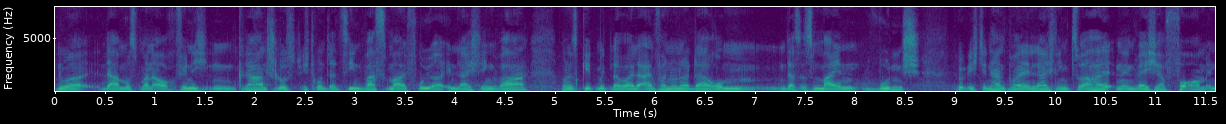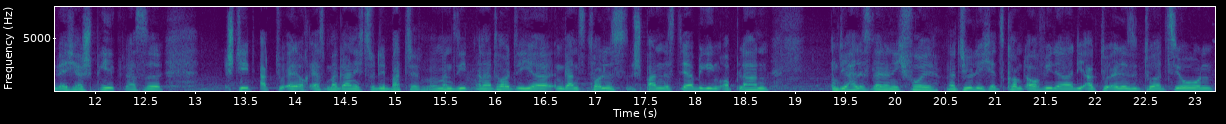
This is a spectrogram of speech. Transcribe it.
Nur da muss man auch, finde ich, einen klaren Schlussstrich drunter ziehen, was mal früher in Leichting war. Und es geht mittlerweile einfach nur noch darum, das ist mein Wunsch, wirklich den Handball in Leichting zu erhalten. In welcher Form, in welcher Spielklasse, steht aktuell auch erstmal gar nicht zur Debatte. Man sieht, man hat heute hier ein ganz tolles, spannendes Derby gegen Opladen. Und die Halle ist leider nicht voll. Natürlich, jetzt kommt auch wieder die aktuelle Situation,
